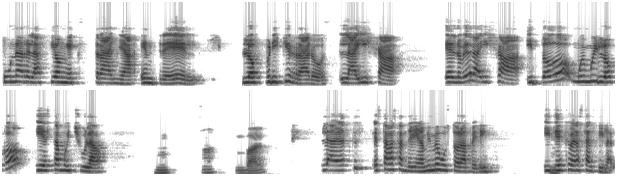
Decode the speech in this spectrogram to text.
una relación extraña entre él, los frikis raros, la hija, el novio de la hija y todo muy, muy loco y está muy chula. Mm. Ah, vale. La verdad es que está bastante bien, a mí me gustó la peli. Y Mm. tienes que ver hasta el final.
